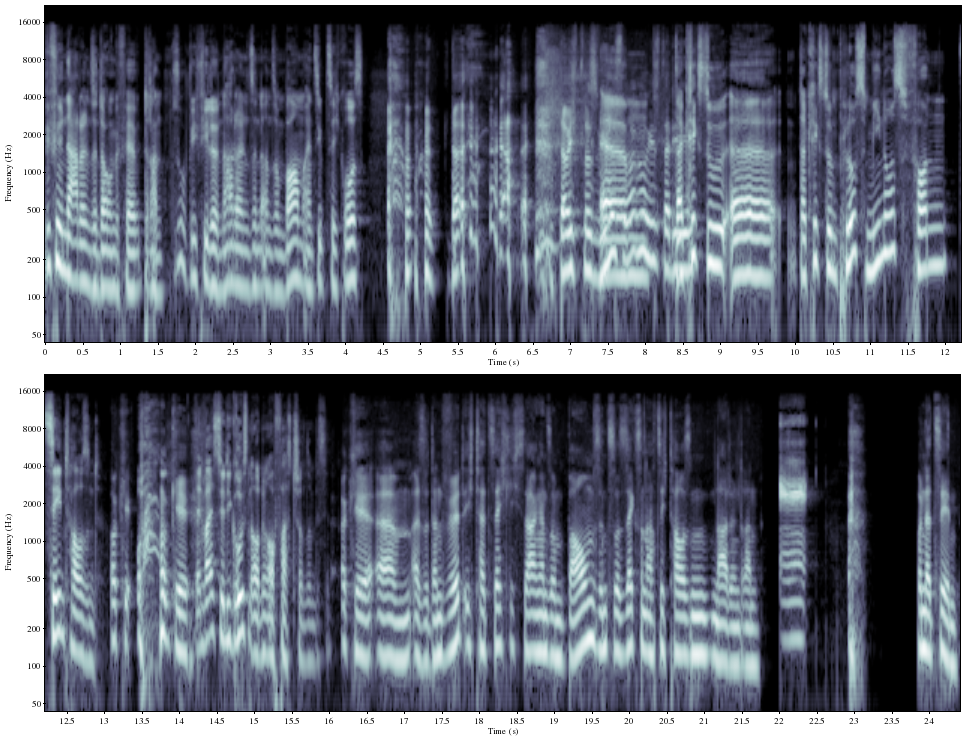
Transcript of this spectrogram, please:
Wie viele Nadeln sind da ungefähr dran? So, wie viele Nadeln sind an so einem Baum? 1,70 groß. Da, darf ich plus minus? Ähm, ist da, da kriegst du, äh, da kriegst du ein Plus-Minus von 10.000. Okay, okay, Dann weißt du ja die Größenordnung auch fast schon so ein bisschen. okay. Ähm, also dann würde ich tatsächlich sagen, an so einem Baum sind so 86.000 Nadeln dran. 110.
